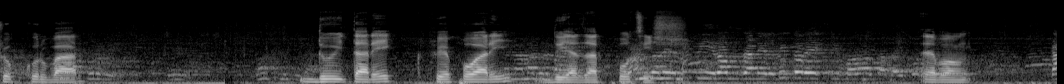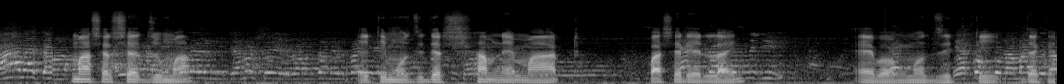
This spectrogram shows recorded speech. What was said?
শুক্রবার দুই তারিখ, ফেব্রুয়ারি দুই হাজার পঁচিশ। এবং মাসের শেষ জুমা। এটি মসজিদের সামনে মাঠ, পাশে রেল লাইন। এবং মসজিদটি দেখেন।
